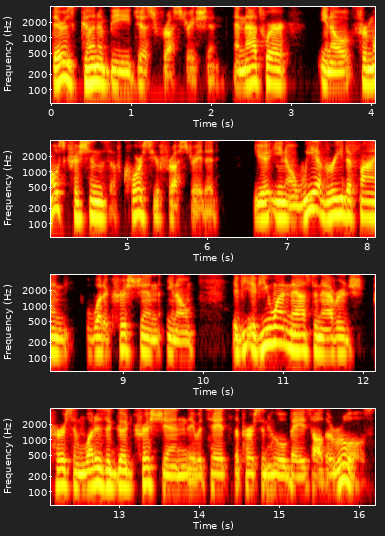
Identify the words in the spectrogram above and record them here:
there's to be just frustration. And that's where you know for most christians of course you're frustrated. You you know we have redefined what a christian you know if you, if you went and asked an average person what is a good christian they would say it's the person who obeys all the rules.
